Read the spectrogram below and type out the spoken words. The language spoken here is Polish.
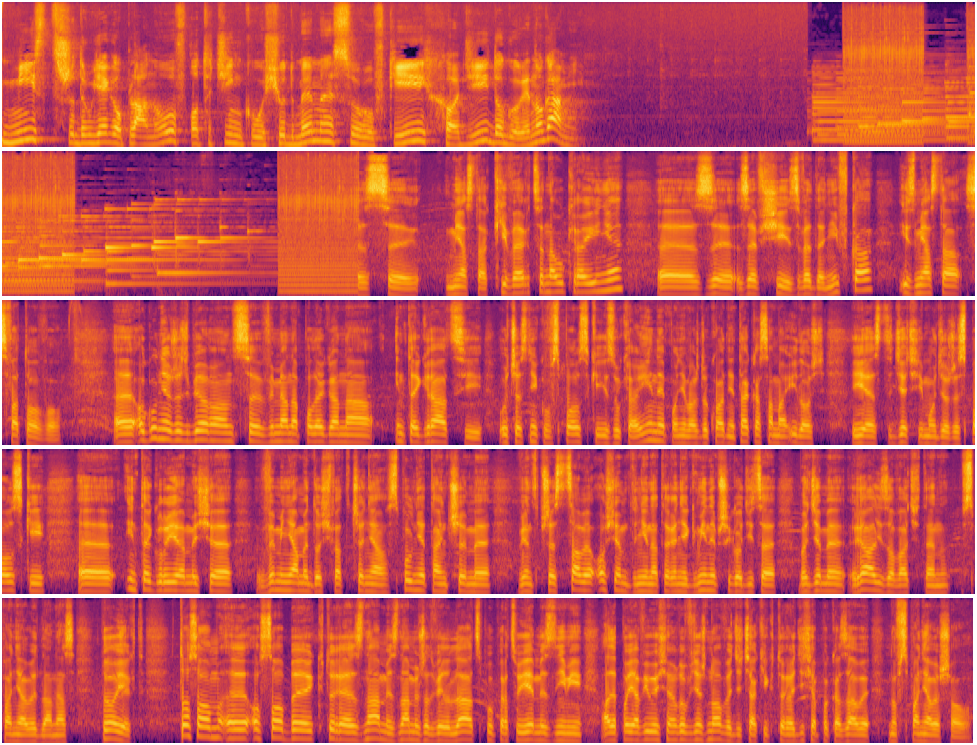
Mistrz drugiego planu w odcinku siódmym Surówki chodzi do góry nogami. z miasta Kiwerce na Ukrainie, e, z, ze wsi Zwedeniwka i z miasta Swatowo. E, Ogólnie rzecz biorąc, wymiana polega na integracji uczestników z Polski i z Ukrainy, ponieważ dokładnie taka sama ilość jest dzieci i młodzieży z Polski. E, Integrujemy się, wymieniamy doświadczenia, wspólnie tańczymy, więc przez całe 8 dni na terenie gminy Przygodzice będziemy realizować ten wspaniały dla nas projekt. To są e, osoby, które znamy, znamy już od wielu lat, współpracujemy z nimi, ale pojawiły się również nowe dzieciaki, które dzisiaj pokazały no, wspaniałe show.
